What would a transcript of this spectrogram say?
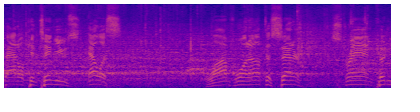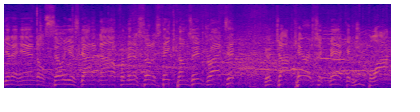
Battle continues. Ellis lobs one out to center. Strand couldn't get a handle. Silye's got it now for Minnesota State. Comes in, drags it. Good job, Karashik Mick, and he blocked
